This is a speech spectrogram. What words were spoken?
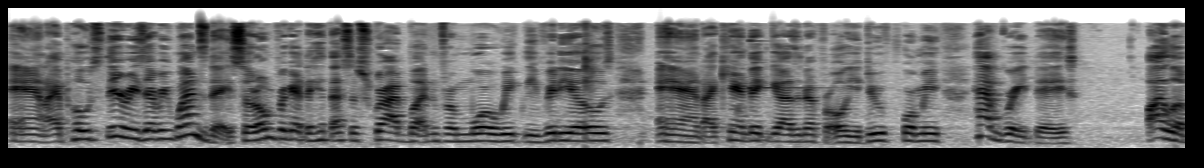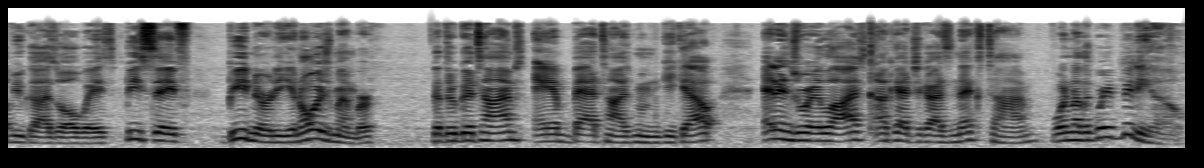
and I post theories every Wednesday. So don't forget to hit that subscribe button for more weekly videos, and I can't thank you guys enough for all you do for me. Have great days. I love you guys always. Be safe, be nerdy, and always remember, that through good times and bad times, remember geek out and enjoy your lives. I'll catch you guys next time for another great video.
